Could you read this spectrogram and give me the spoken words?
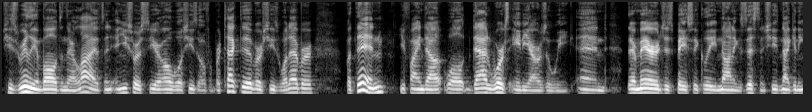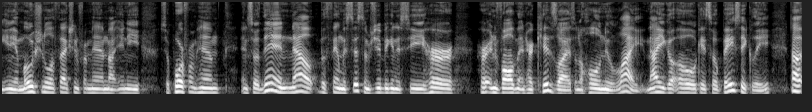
she's really involved in their lives and, and you sort of see her oh well she's overprotective or she's whatever but then you find out well dad works 80 hours a week and their marriage is basically non-existent she's not getting any emotional affection from him not any support from him and so then now with family systems you begin to see her her involvement in her kids' lives in a whole new light. Now you go, oh, okay, so basically, now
